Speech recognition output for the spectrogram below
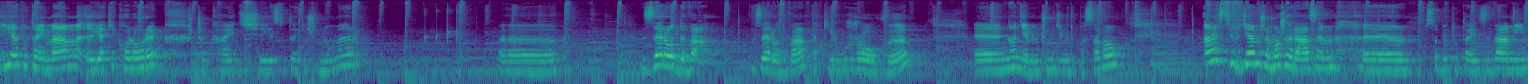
I ja tutaj mam jaki kolorek? Czekajcie, jest tutaj jakiś numer? Eee... 02. 02, taki różowy. E, No nie wiem, czy będzie mi tu pasował. Ale stwierdziłam, że może razem e, sobie tutaj z Wami,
